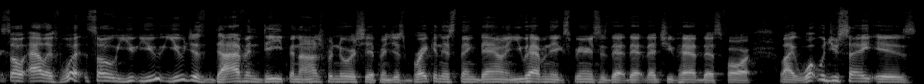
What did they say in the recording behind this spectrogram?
so Alex, what so you you you just diving deep in entrepreneurship and just breaking this thing down and you having the experiences that that that you've had thus far. Like what would you say is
